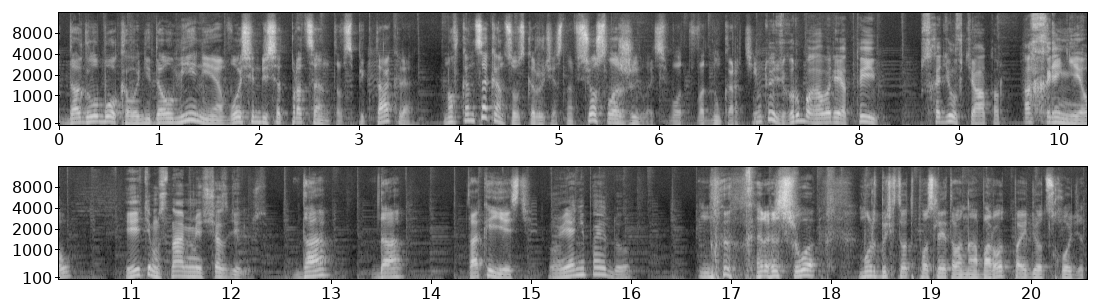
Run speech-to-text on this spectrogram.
до глубокого недоумения 80% спектакля. Но в конце концов, скажу честно, все сложилось вот в одну Ну, картину. то есть, грубо говоря, ты сходил в театр, охренел, и этим с нами сейчас делишься. Да, да, так и есть. Ну, я не пойду. Ну, хорошо. Может быть, кто-то после этого наоборот пойдет, сходит.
